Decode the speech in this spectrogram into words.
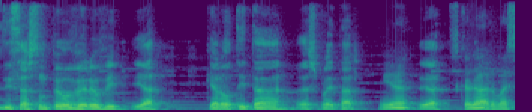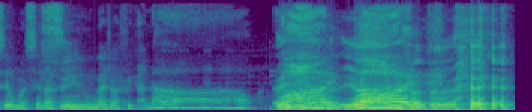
disseste-me para eu ver, eu vi. Yeah. Que era o Titã a espreitar. Yeah. Yeah. Se calhar vai ser uma cena assim Sim. e um gajo vai ficar Não! Why? yeah, Why? Exatamente.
